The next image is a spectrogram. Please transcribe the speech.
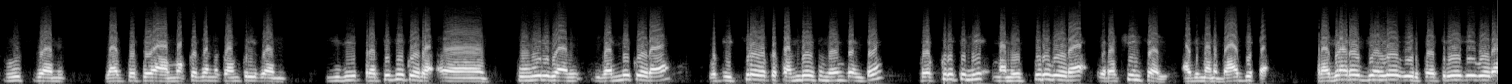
ఫ్రూట్స్ కానీ లేకపోతే ఆ మొక్కజొన్న కంకులు కానీ ఇది ప్రతిదీ కూడా పువ్వులు కానీ ఇవన్నీ కూడా ఒక ఇచ్చే ఒక సందేశం ఏంటంటే ప్రకృతిని మనం ఎప్పుడు కూడా రక్షించాలి. అది మన బాధ్యత. ప్రజారోగ్యంలో వీరు ప్రతిరోజు కూడా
